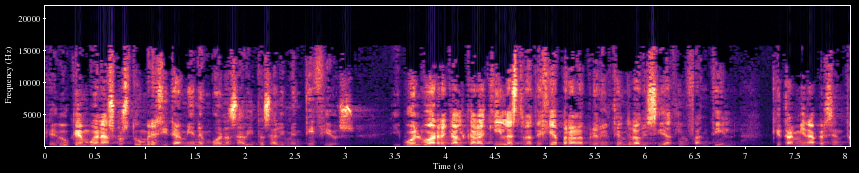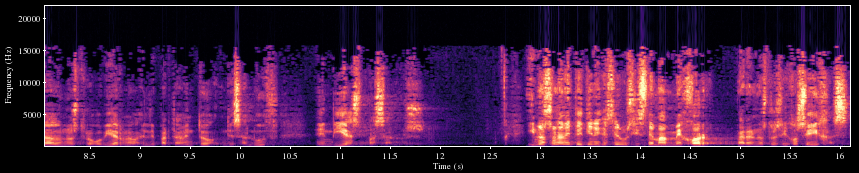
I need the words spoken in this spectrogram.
que eduque en buenas costumbres y también en buenos hábitos alimenticios. Y vuelvo a recalcar aquí la estrategia para la prevención de la obesidad infantil que también ha presentado nuestro Gobierno, el Departamento de Salud, en días pasados. Y no solamente tiene que ser un sistema mejor para nuestros hijos e hijas,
